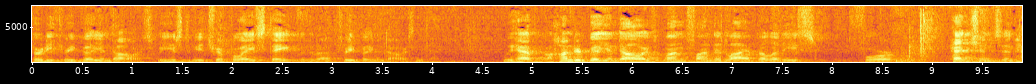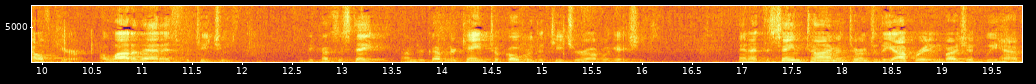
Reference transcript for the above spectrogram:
$33 billion. We used to be a AAA state with about $3 billion in debt. We have $100 billion of unfunded liabilities for pensions and health care. A lot of that is for teachers. because the state, under Governor Kean, took over the teacher obligations. And at the same time, in terms of the operating budget, we have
